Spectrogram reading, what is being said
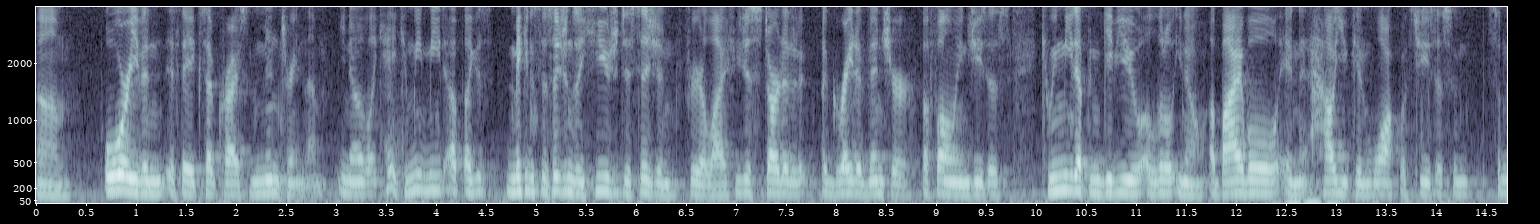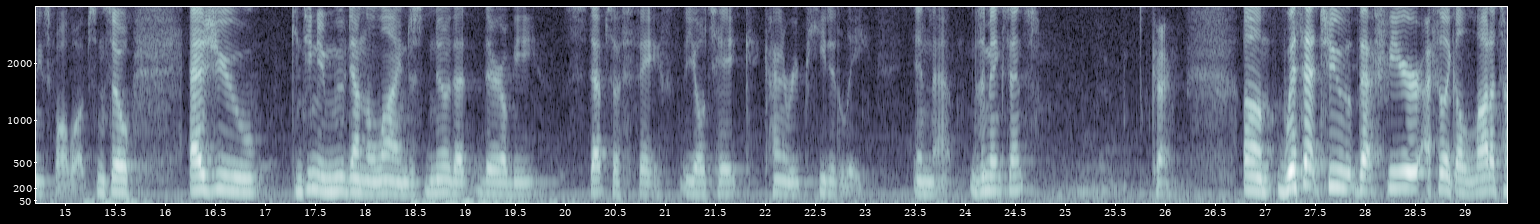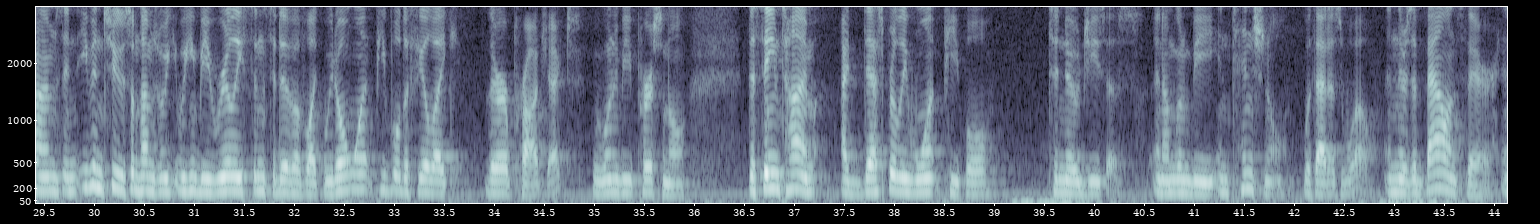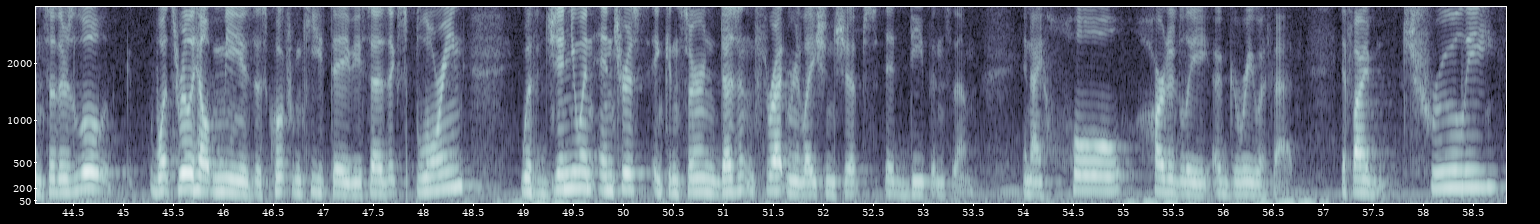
Um, or even if they accept Christ, mentoring them. You know, like, hey, can we meet up? Like, this, making this decision is a huge decision for your life. You just started a, great adventure of following Jesus. Can we meet up and give you a little, you know, a Bible and how you can walk with Jesus and some of these follow ups? And so, as you continue to move down the line, just know that there will be steps of faith that you'll take kind of repeatedly in that. Does it make sense? Okay. Um, with that too, that fear, I feel like a lot of times, and even too, sometimes we, we can be really sensitive of like we don't want people to feel like they're a project. We want to be personal. At the same time, I desperately want people to know Jesus, and I'm going to be intentional with that as well. And there's a balance there, and so there's a little. What's really helped me is this quote from Keith Davy says, "Exploring with genuine interest and concern doesn't threaten relationships; it deepens them." And I wholeheartedly agree with that. If I truly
